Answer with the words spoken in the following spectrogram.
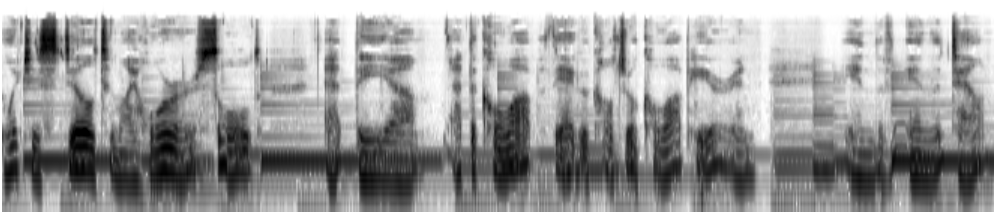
which is still, to my horror, sold at the um, at the co-op, the agricultural co-op here in in the in the town.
